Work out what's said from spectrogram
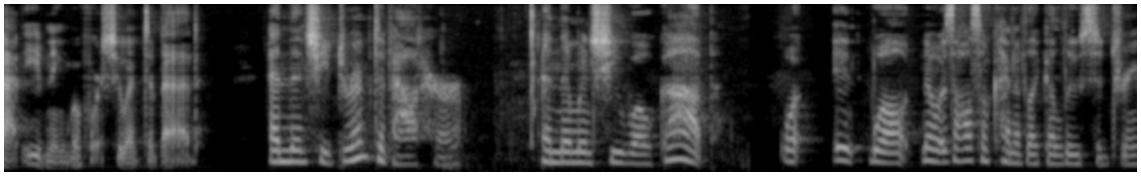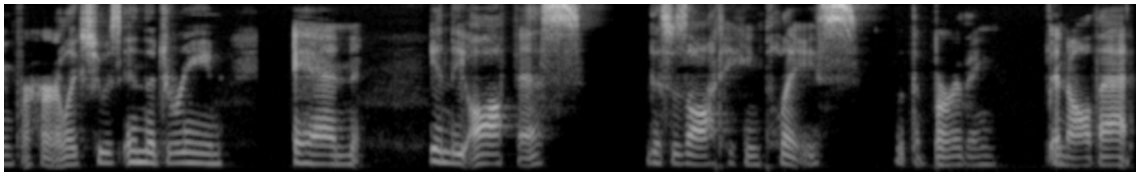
that evening before she went to bed and then she dreamt about her and then when she woke up well, it, well, no, it was also kind of like a lucid dream for her. Like she was in the dream and in the office, this was all taking place with the birthing and all that.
